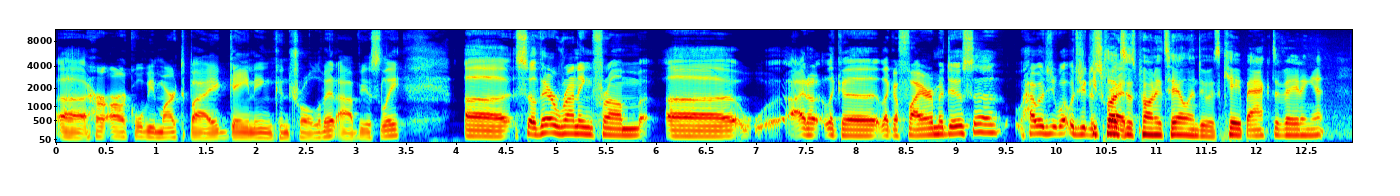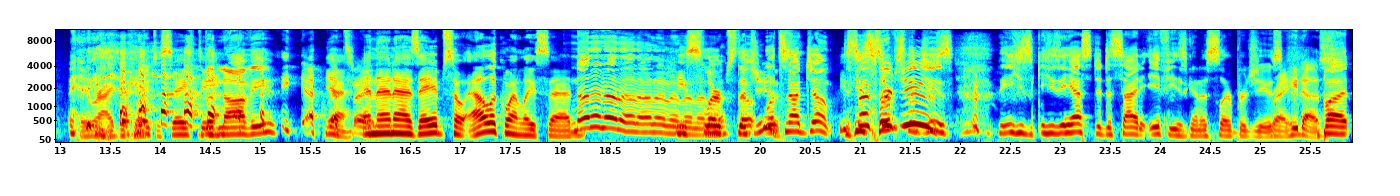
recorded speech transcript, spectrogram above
Uh, her arc will be marked by gaining control of it, obviously. Uh, so they're running from uh, I don't like a like a fire Medusa. How would you? What would you describe? He plugs his ponytail into his cape, activating it. They ride the cape to safety. the Navi. yeah, yeah, that's right. and then as Abe so eloquently said, No, no, no, no, no, no, no. He no, no, slurps no. the Don't- Let's juice. not jump. He sucks her slurps the juice. He's, he's he has to decide if he's gonna slurp her juice. right, he does. But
